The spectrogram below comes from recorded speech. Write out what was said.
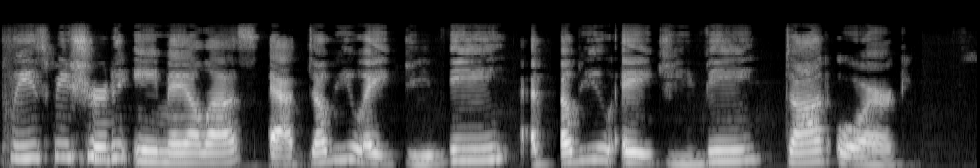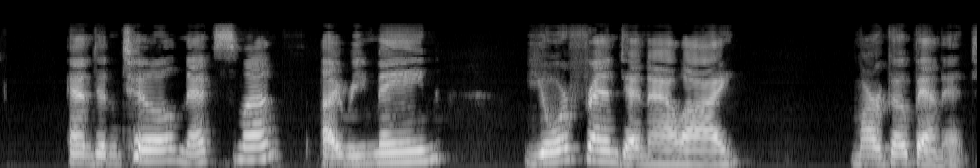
please be sure to email us at wagv at wagv.org. And until next month, I remain your friend and ally, Margot Bennett.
